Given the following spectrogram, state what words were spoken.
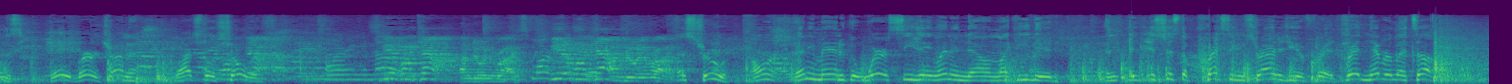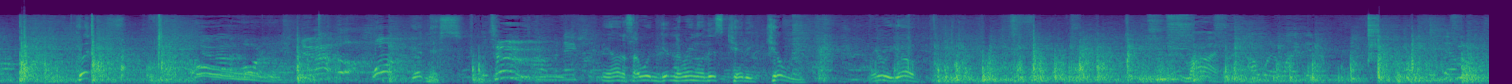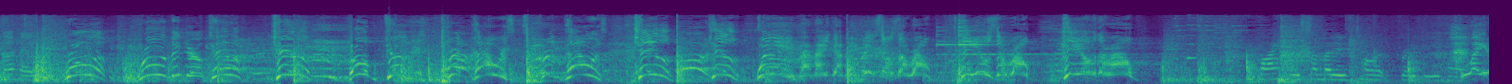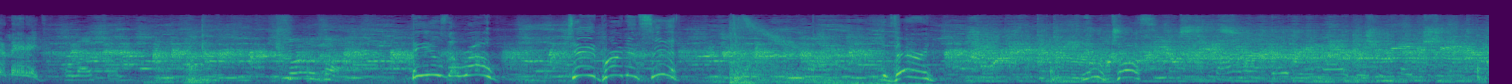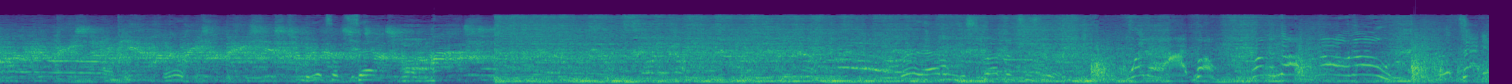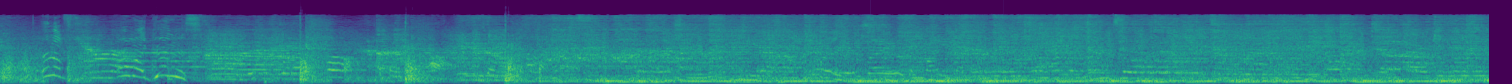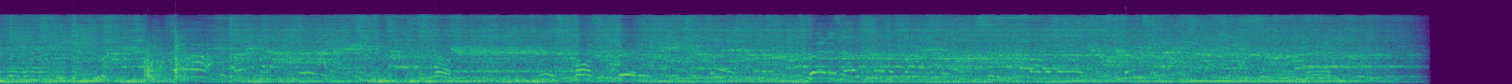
This is Dave Bird trying to watch those shoulders. Tiring him Get up on the count. I'm doing it right. Get up on the count. I'm doing it right. That's true. Only- Any man who can wear C.J. Lennon down like he did, and it's just a pressing strategy of Fred. Fred never lets up. Goodness, Get him out. One, goodness. two, Combination. be honest, I wouldn't get in the ring with this kid. He'd kill me. Here we go. Oh my. I wouldn't want to get him. with him if I had Roll up! Roll up, Victor! Oh, finally somebody to taunt Freddy had Wait a minute! election. Shoulders up. He used the rope! Jay Bird didn't see it! The veteran. Heel across. He looks upset. Fred having discrepancies here. Wait a minute, no, no, no! The, oh my goodness!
